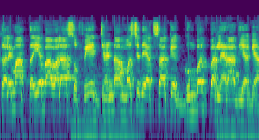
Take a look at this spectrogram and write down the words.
कलमा तैयबा वाला सफ़ेद झंडा मस्जिद अक्सा के गुंबद पर लहरा दिया गया।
